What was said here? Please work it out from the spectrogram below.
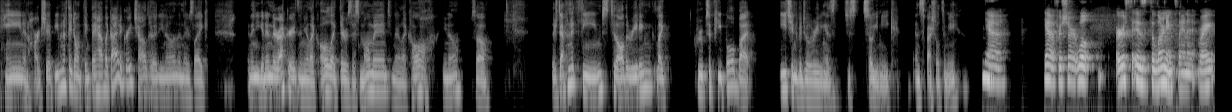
pain and hardship, even if they don't think they have. Like, I had a great childhood, you know, and then there's like, and then you get in their records and you're like, oh, like there was this moment, and they're like, oh, you know. So there's definite themes to all the reading, like groups of people, but each individual reading is just so unique and special to me. Yeah. Yeah, for sure. Well, Earth is the learning planet, right?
